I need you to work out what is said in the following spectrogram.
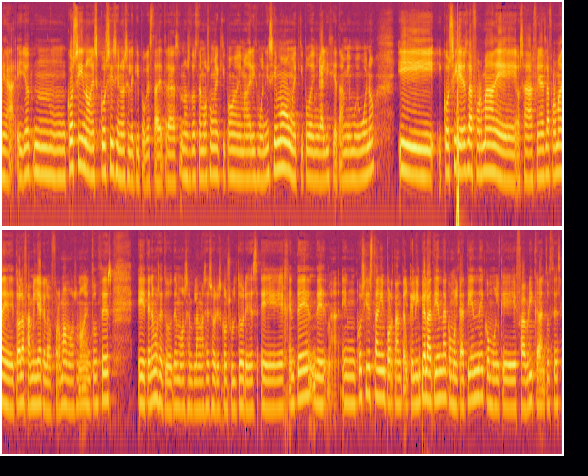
Mira, yo, mm, COSI no es COSI, sino es el equipo que está detrás. Nosotros tenemos un equipo en Madrid buenísimo, un equipo en Galicia también muy bueno, y, COSI es la forma de, o sea, al final es la forma de, toda la familia que lo formamos, ¿no? Entonces, eh, tenemos de todo, tenemos en plan asesores, consultores, eh, gente de, en COSI es tan importante el que limpia la tienda como el que atiende, como el que fabrica. Entonces,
